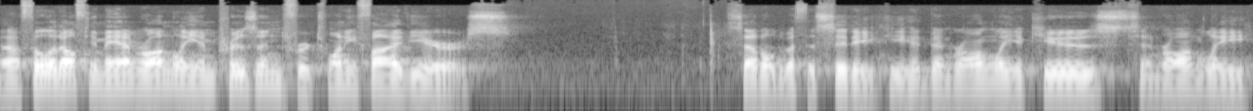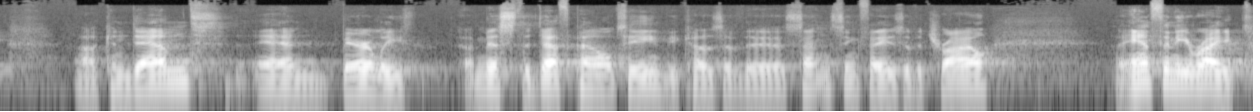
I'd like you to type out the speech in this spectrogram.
A Philadelphia man wrongly imprisoned for 25 years settled with the city. He had been wrongly accused and wrongly uh, condemned and barely uh, missed the death penalty because of the sentencing phase of the trial. Anthony Wright,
